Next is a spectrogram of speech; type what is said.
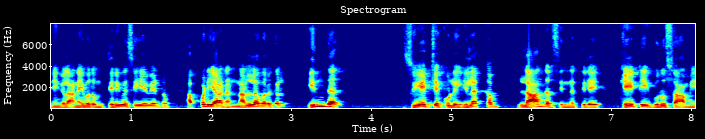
நீங்கள் அனைவரும் தெரிவு செய்ய வேண்டும். அப்படியான நல்லவர்கள் இந்த சுயேட்சை குழு இலக்கம் லாந்தர் சின்னத்திலே கே டி குருசாமி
